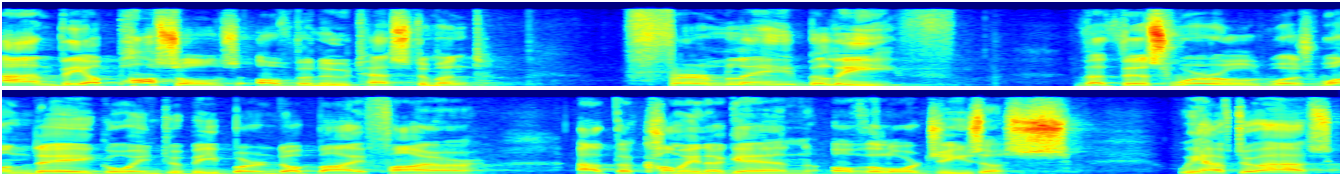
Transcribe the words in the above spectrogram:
and the apostles of the New Testament firmly believe that this world was one day going to be burned up by fire at the coming again of the Lord Jesus? We have to ask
